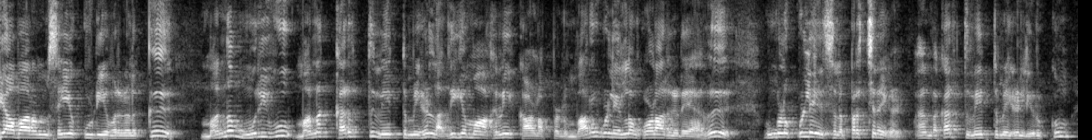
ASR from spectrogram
வியாபாரம் செய்யக்கூடியவர்களுக்கு மன முறிவு மன கருத்து வேற்றுமைகள் அதிகமாகவே காணப்படும். வரவுகளெல்லாம் கோளாறு கிடையாது. உங்களுக்குள்ளே சில பிரச்சனைகள் அந்த கருத்து வேற்றுமைகள் இருக்கும்.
